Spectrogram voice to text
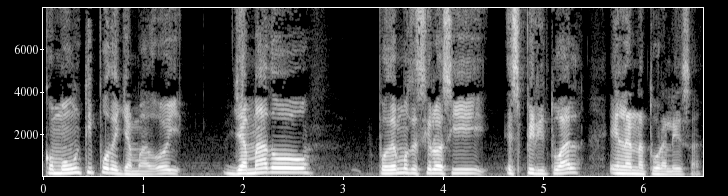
como un tipo de llamado, llamado, podemos decirlo así, espiritual en la naturaleza.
